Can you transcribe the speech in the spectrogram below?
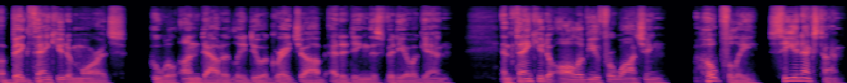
A big thank you to Moritz, who will undoubtedly do a great job editing this video again. And thank you to all of you for watching. Hopefully, see you next time.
